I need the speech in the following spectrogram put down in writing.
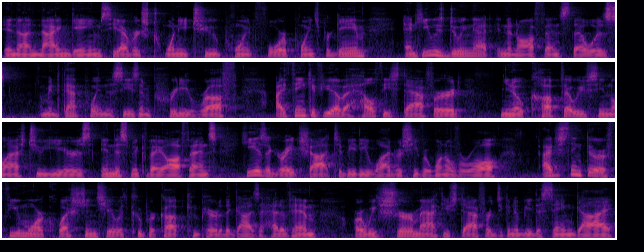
in uh, nine games. He averaged 22.4 points per game, and he was doing that in an offense that was, I mean, at that point in the season, pretty rough. I think if you have a healthy Stafford, you know, Kupp that we've seen the last two years in this McVay offense, he has a great shot to be the wide receiver one overall. I just think there are a few more questions here with Cooper Kupp compared to the guys ahead of him. Are we sure Matthew Stafford's going to be the same guy?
